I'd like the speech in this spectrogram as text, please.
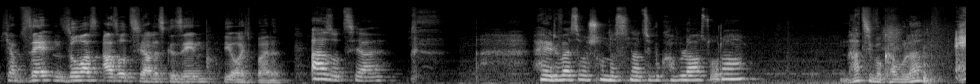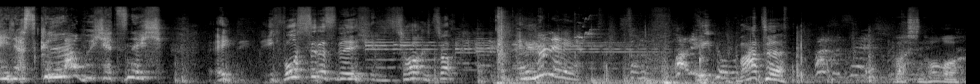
Ich habe selten sowas Asoziales gesehen wie euch beide. Asozial. Hey, du weißt aber schon, dass es Nazi-Vokabular ist, oder? Nazi-Vokabular? Ey, das glaube ich jetzt nicht! Ey, ich wusste das nicht. Sorry, sorry. Ey, Mann, ey! So Vollidiot! warte! Was ist das? Was ein Horror.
